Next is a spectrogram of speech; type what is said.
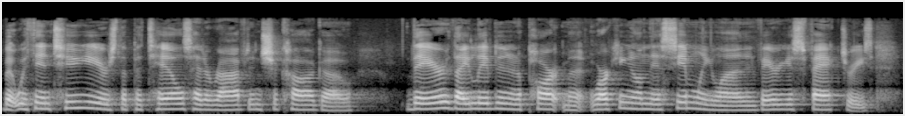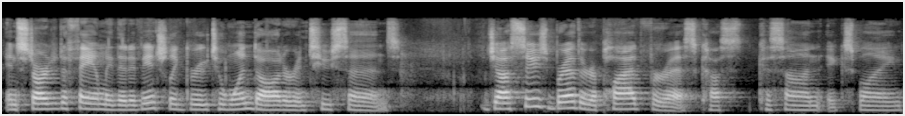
but within two years the Patels had arrived in Chicago. There, they lived in an apartment, working on the assembly line in various factories, and started a family that eventually grew to one daughter and two sons. Jasu's brother applied for us, Kasan explained.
